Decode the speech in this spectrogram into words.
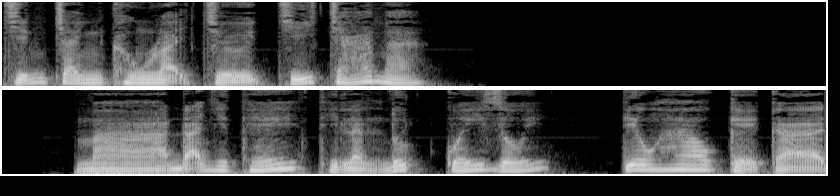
chiến tranh không loại trừ trí trá mà. Mà đã như thế thì lần lút quấy rối, tiêu hao kể cả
